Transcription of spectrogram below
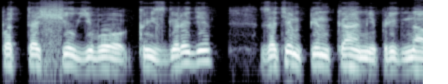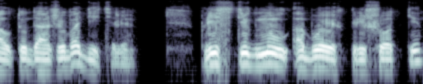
подтащил его к изгороди, затем пинками пригнал туда же водителя пристегнул обоих к решетке,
